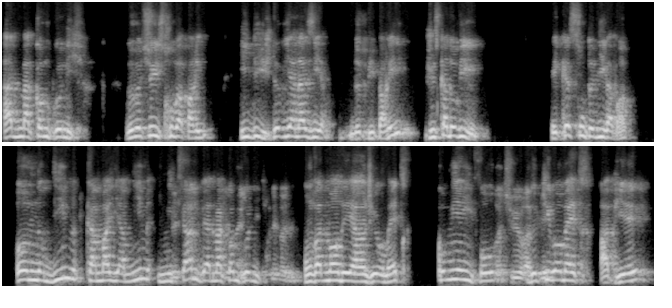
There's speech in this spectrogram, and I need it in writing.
Admakom Koni. Le monsieur, il se trouve à Paris. Il dit Je deviens Nazir depuis Paris jusqu'à Deauville. Et qu'est-ce qu'on te dit là-bas on va demander à un géomètre combien il faut de kilomètres à pied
